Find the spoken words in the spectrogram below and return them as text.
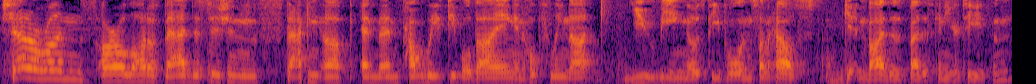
shadow runs are a lot of bad decisions stacking up, and then probably people dying, and hopefully not you being those people, and somehow getting by the by the skin of your teeth. And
